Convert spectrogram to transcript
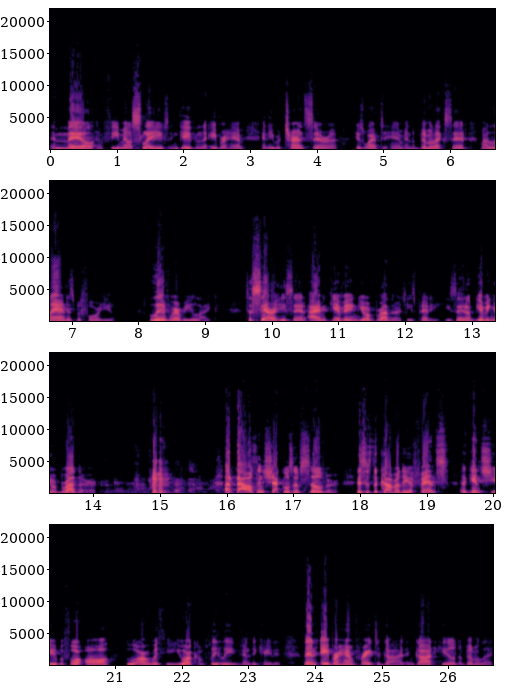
and male and female slaves and gave them to Abraham. And he returned Sarah, his wife, to him. And Abimelech said, My land is before you. Live wherever you like. To Sarah, he said, I am giving your brother, he's petty. He said, I'm giving your brother a thousand shekels of silver. This is to cover the offense against you before all who are with you. You are completely vindicated. Then Abraham prayed to God, and God healed Abimelech,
